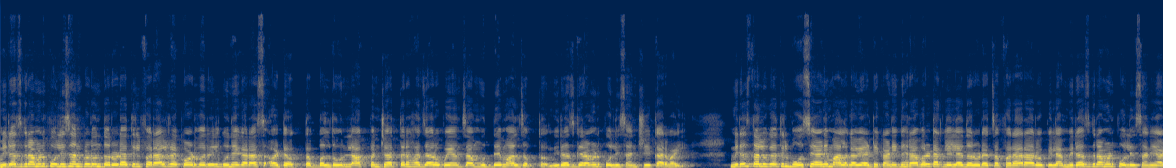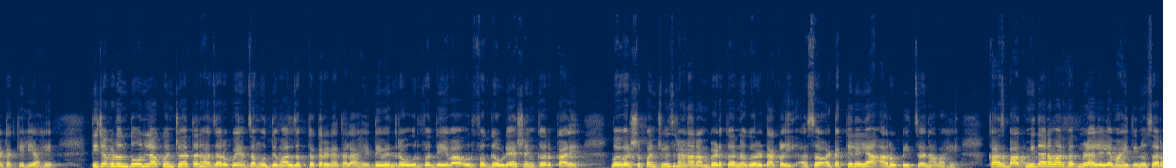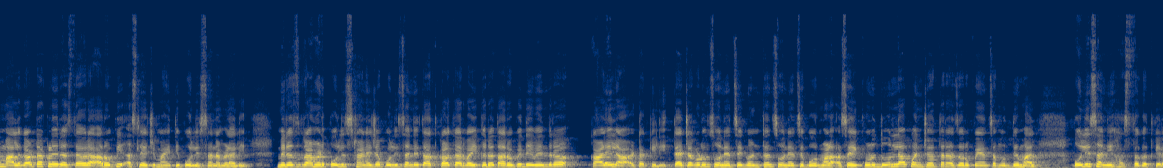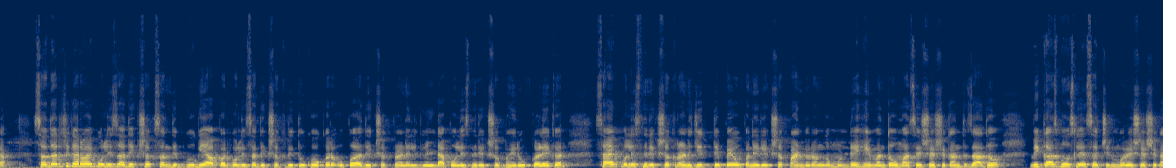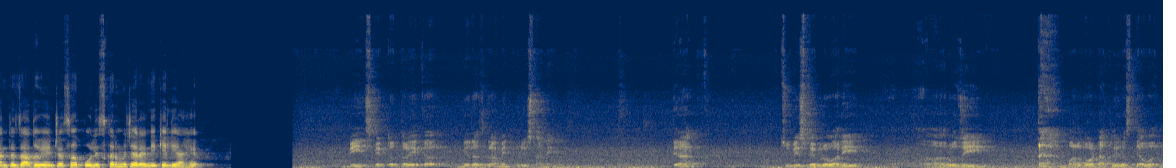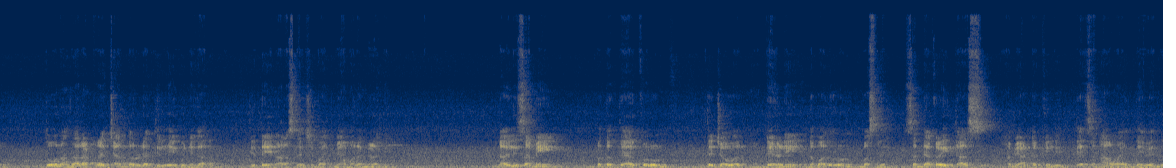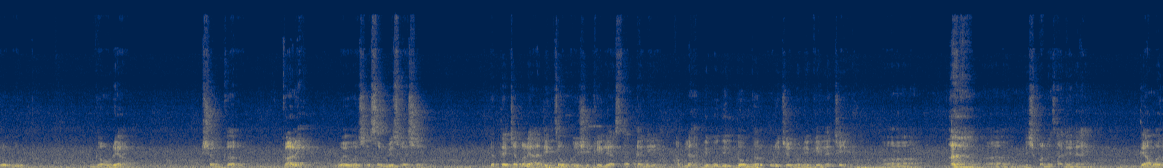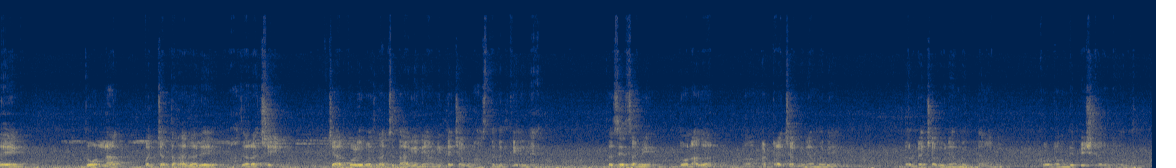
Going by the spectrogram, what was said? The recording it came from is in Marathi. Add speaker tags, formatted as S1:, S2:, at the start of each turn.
S1: मिरज ग्रामीण पोलिसांकडून दरोड्यातील फराल रेकॉर्डवरील गुन्हेगारास अटक तब्बल दोन लाख पंच्याहत्तर हजार रुपयांचा मुद्देमाल जप्त मिरज ग्रामीण पोलिसांची कारवाई मिरज तालुक्यातील भोसे आणि मालगाव या ठिकाणी घरावर टाकलेल्या दरोड्याचा फरार आरोपीला मिरज ग्रामीण पोलिसांनी अटक केली आहे. तिच्याकडून दोन लाख पंच्याहत्तर हजार रुपयांचा मुद्देमाल जप्त करण्यात आला आहे. देवेंद्र उर्फ देवा उर्फ गवड्या शंकर काळे वय वर्ष पंचवीस राहणार आंबेडकर नगर टाकळी असं अटक केलेल्या आरोपीचं नाव आहे. खास बातमीदारामार्फत मिळालेल्या माहितीनुसार मालगाव टाकळी रस्त्यावर आरोपी असल्याची माहिती पोलिसांना मिळाली. मिरज ग्रामीण पोलीस ठाण्याच्या पोलिसांनी तात्काळ कारवाई करत आरोपी देवेंद्र काळेला अटक केली. त्याच्याकडून सोन्याचे गंठन सोन्याचे बोरमाळ असा एकूण दोन लाख पंच्याहत्तर हजार रुपयांचा मुद्देमाल पोलिसांनी हस्तगत केला. सदरची कारवाई पोलीस अधीक्षक संदीप घुगे अपर पोलीस अधीक्षक रितू खोकर उपअधीक्षक प्रणिल गिल्डा पोलीस निरीक्षक भैरू कळेकर सहाय्यक पोलीस निरीक्षक रणजित तिपे उपनिरीक्षक पांडुरंग मुंडे हेमंत उमासे शशिकांत जाधव विकास भोसले सचिन मोरे शशिकांत जाधव यांच्यासह पोलीस कर्मचाऱ्यांनी केली आहे.
S2: मी इन्स्पेक्टर तळेकर मिरज ग्रामीण पोलीस ठाणे. दिनांक चोवीस फेब्रुवारी रोजी मालगाव टाकळी रस्त्यावर दोन हजार अठराच्या दरोड्यातील एक गुन्हेगार तिथे येणार असल्याची बातमी आम्हाला मिळाली. लागलीच आम्ही पथक तयार करून त्याच्यावर टेहळणी दबा धरून बसले. संध्याकाळी त्यास आम्ही अटक केली. त्याचं नाव आहे देवेंद्र उर्फ गवड्या शंकर काळे. वय वर्ष सव्वीस वर्षे. तर त्याच्याकडे अधिक चौकशी केली असता त्यांनी आपल्या हद्दीमधील दोन घरफोडीचे गुन्हे केल्याचे निष्पन्न झालेले आहे. त्यामध्ये दोन लाख पंच्याहत्तर हजारे हजाराचे चार तोळे वजनाचे दागिने आम्ही त्याच्याकडून हस्तगत केलेले आहेत. तसेच आम्ही दोन हजार अठराच्या गुन्ह्यामध्ये दरोड्याच्या गुन्ह्यामध्ये त्यांना आम्ही कोर्टामध्ये पेश करत आहोत.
